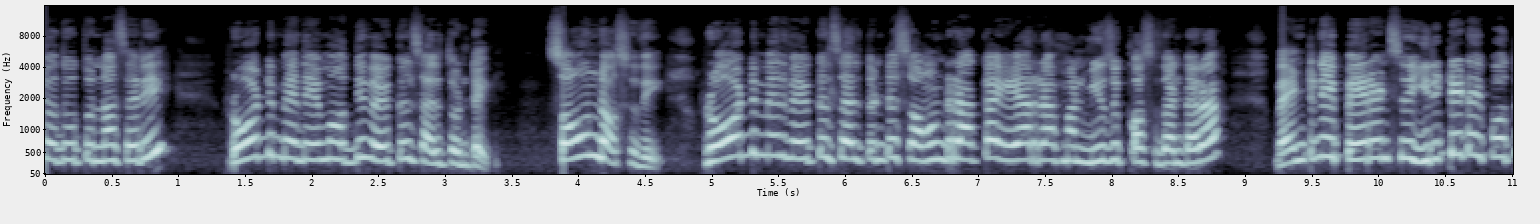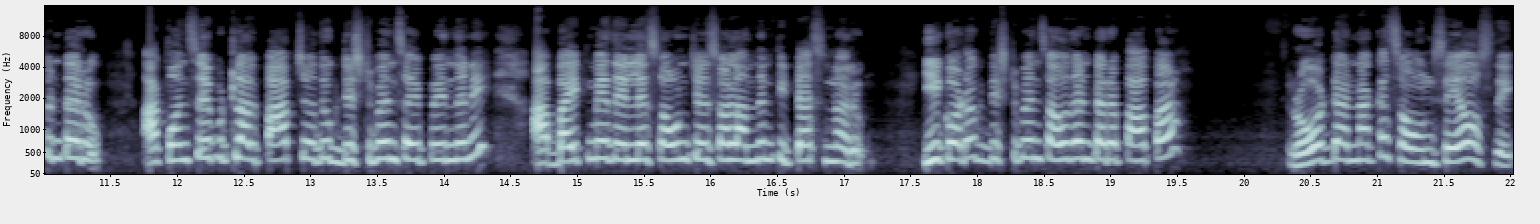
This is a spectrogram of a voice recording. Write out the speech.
చదువుతున్నా సరే రోడ్డు మీద ఏమవుద్ది? వెహికల్స్ వెళ్తుంటాయి. సౌండ్ వస్తుంది. రోడ్డు మీద వెహికల్స్ వెళ్తుంటే సౌండ్ రాక ఏఆర్ రహమాన్ మ్యూజిక్ వస్తుంది అంటారా? వెంటనే పేరెంట్స్ ఇరిటేట్ అయిపోతుంటారు. ఆ కొంతసేపట్లో వాళ్ళ పాప చదువుకు డిస్టర్బెన్స్ అయిపోయిందని ఆ బైక్ మీద వెళ్ళే సౌండ్ చేసే వాళ్ళు అందరిని తిట్టేస్తున్నారు. ఈ గొడవకు డిస్టర్బెన్స్ అవ్వదంటారా పాప? రోడ్ అన్నాక సౌండ్సే వస్తాయి.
